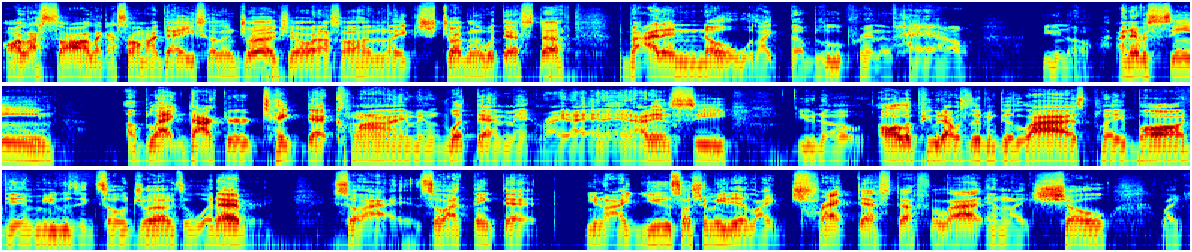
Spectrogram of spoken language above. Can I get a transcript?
All I saw like I saw my daddy selling drugs, yo, and I saw him like struggling with that stuff. But I didn't know like the blueprint of how, you know. I never seen a black doctor take that climb and what that meant, right? and and I didn't see, you know, all the people that was living good lives, play ball, did music, sold drugs or whatever. So I so I think that you know I use social media like track that stuff a lot and like show like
